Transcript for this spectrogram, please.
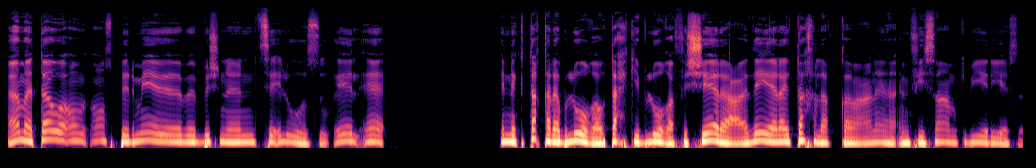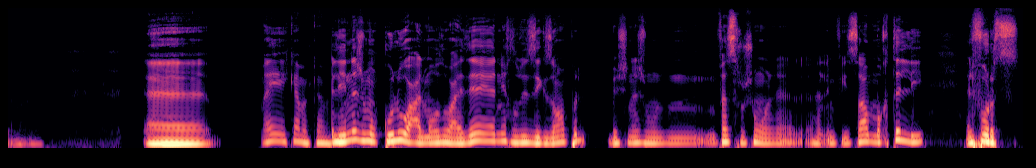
أما توا on se permet باش نتسالوه السؤال إيه إنك تقرا بلغة وتحكي بلغة في الشارع هذه راهي تخلق معناها انفصام كبير ياسر معناها. آه أي كمل كمل. اللي نجم نقولوه على الموضوع هذا ناخذ des exemples باش نجم نفسروا شنو الانفصام. وقت اللي الفرس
